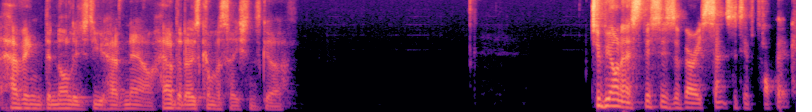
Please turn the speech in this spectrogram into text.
having the knowledge that you have now, how do those conversations go? To be honest, this is a very sensitive topic,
